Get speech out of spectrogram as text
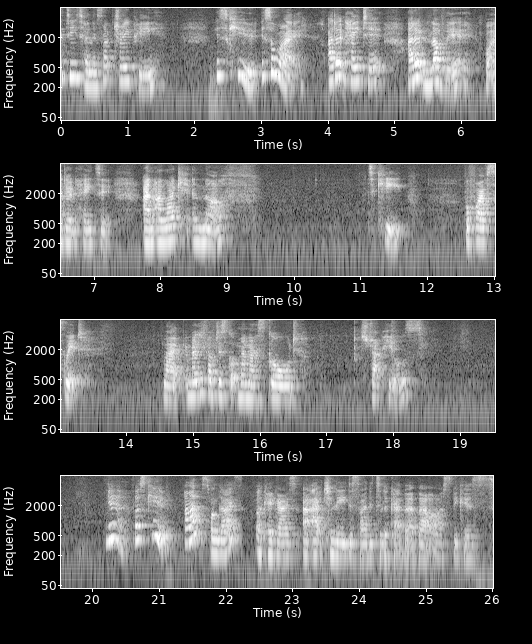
the detailing. It's like drapey. It's cute. It's alright. I don't hate it. I don't love it, but I don't hate it. And I like it enough to keep for five squid. Like, imagine if I've just got my nice gold strap heels. Yeah, that's cute. I like this one, guys. Okay, guys, I actually decided to look at the About Us because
